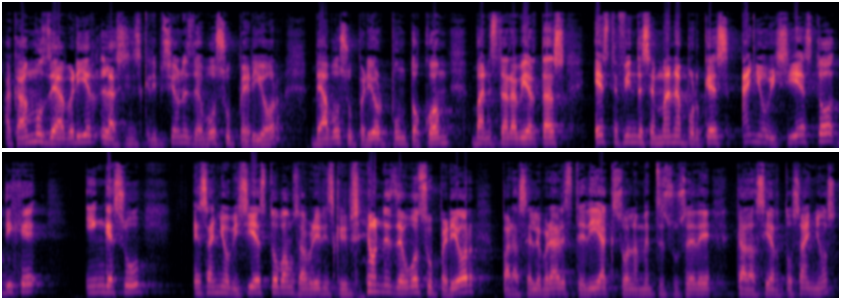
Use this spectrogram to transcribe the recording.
acabamos de abrir las inscripciones de Voz Superior, ve vozsuperior.com, van a estar abiertas este fin de semana porque es año bisiesto, dije, Ingesu, es año bisiesto, vamos a abrir inscripciones de Voz Superior para celebrar este día que solamente sucede cada ciertos años,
